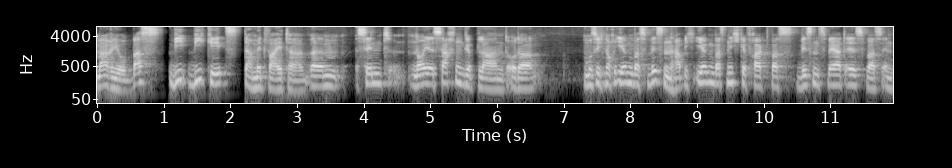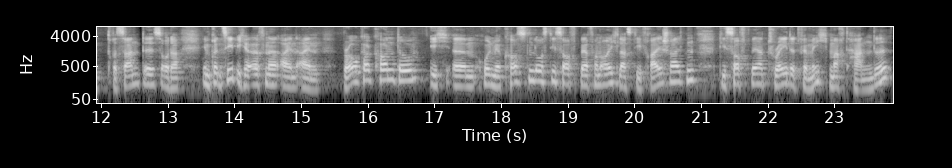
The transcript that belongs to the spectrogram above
Mario, was, wie, wie geht's damit weiter? Ähm, sind neue Sachen geplant oder muss ich noch irgendwas wissen? Habe ich irgendwas nicht gefragt, was wissenswert ist, was interessant ist? Oder im Prinzip, ich eröffne ein, ein Broker-Konto. Ich ähm, hole mir kostenlos die Software von euch, lasse die freischalten. Die Software tradet für mich, macht Handel.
